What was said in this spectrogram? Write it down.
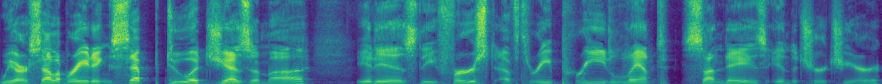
We are celebrating Septuagesima. It is the first of three pre Lent Sundays in the church year.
